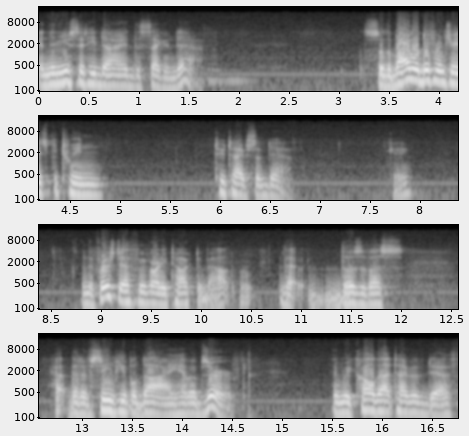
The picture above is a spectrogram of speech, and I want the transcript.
And then you said he died the second death. So the Bible differentiates between two types of death. Okay? And the first death we've already talked about, that those of us ha- that have seen people die have observed. And we call that type of death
